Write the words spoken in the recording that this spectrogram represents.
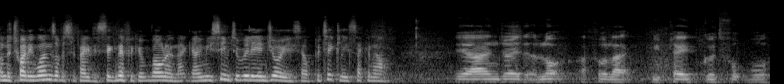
Under 21s obviously played a significant role in that game. You seem to really enjoy yourself, particularly second half. Yeah, I enjoyed it a lot. I feel like we played good football.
